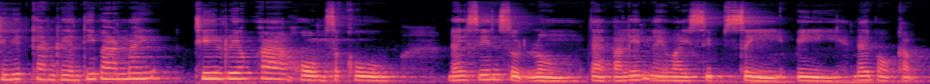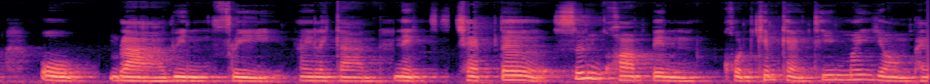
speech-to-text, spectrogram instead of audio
ชีวิตการเรียนที่บ้านไม่ที่เรียกว่าโฮมสคูลได้สิ้นสุดลง แต่ปาริสในวัย 14 ปี ได้บอกกับโอบราวินฟรี ในรายการ Next Chapter ซึ่งความเป็นคนเข้มแข็งที่ไม่ยอมแพ้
